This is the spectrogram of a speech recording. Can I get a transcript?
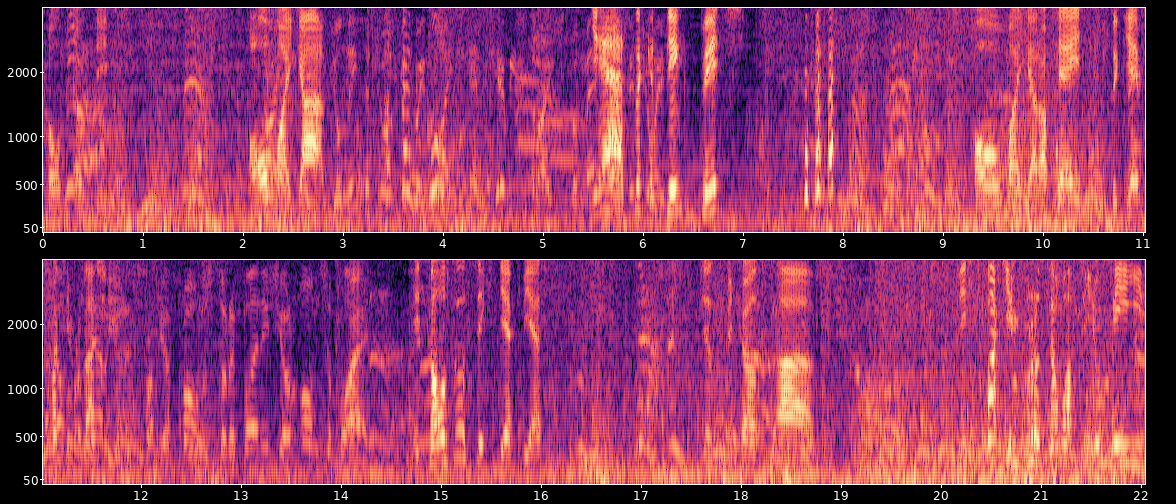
Cold LT. Oh my god. you'll need to choose between light and heavy strikes to manage Yeah, the suck a dick, bitch! oh my god, okay. The game's fucking flashy. from your foes to replenish your own supply. Alright. It's also 60 FPS. Just because, uh... This fucking brutal, what do you mean?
